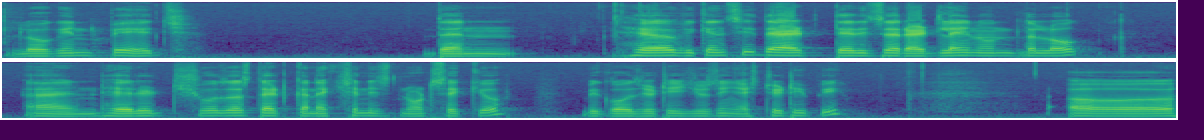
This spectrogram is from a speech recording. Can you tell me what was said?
login page then here we can see that there is a red line on the log. And here it shows us that connection is not secure because it is using HTTP uh,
